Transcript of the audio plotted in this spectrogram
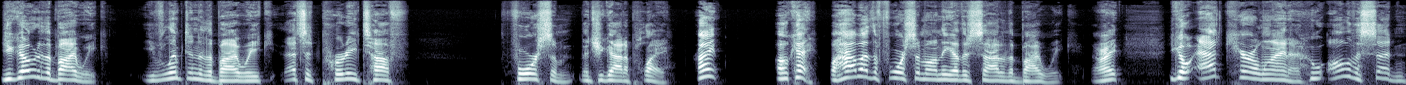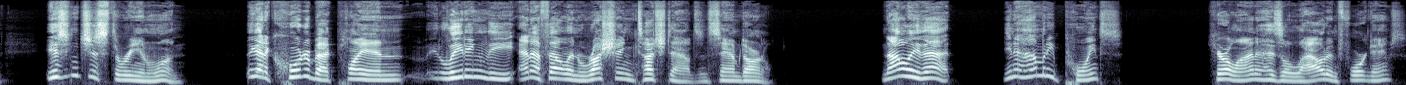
you go to the bye week. You've limped into the bye week. That's a pretty tough foursome that you got to play, right? Okay. Well, how about the foursome on the other side of the bye week? All right. You go at Carolina, who all of a sudden isn't just three and one. They got a quarterback playing, leading the NFL in rushing touchdowns in Sam Darnold. Not only that, you know how many points Carolina has allowed in four games?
